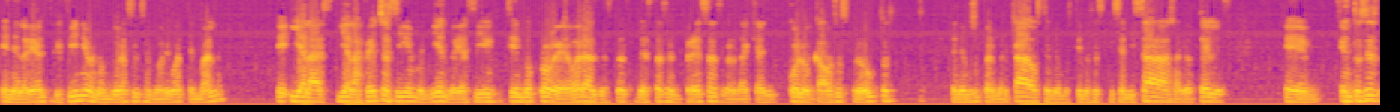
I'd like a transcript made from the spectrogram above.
en el área del Trifinio, en Honduras, El Salvador y Guatemala. eh, y, a las, y a la fecha siguen vendiendo, ya siguen siendo proveedoras de estas, de estas empresas, ¿verdad? Que han colocado sus productos. Tenemos supermercados, tenemos tiendas especializadas, hay hoteles. Eh, entonces,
